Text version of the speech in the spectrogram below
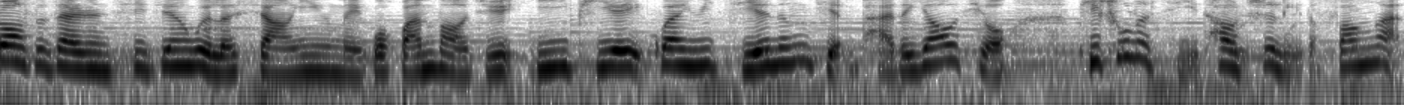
Ross 在任期间，为了响应美国环保局 EPA 关于节能减排的要求，提出了几套治理的方案，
